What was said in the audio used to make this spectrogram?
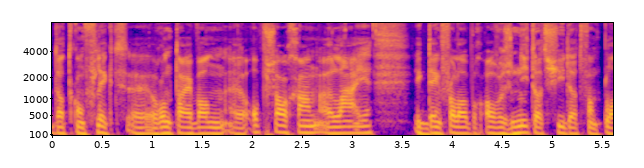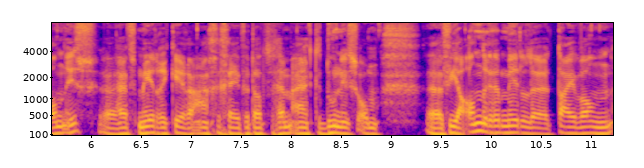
dat conflict rond Taiwan op zou gaan laaien. Ik denk voorlopig overigens niet dat Xi dat van plan is. Hij heeft meerdere keren aangegeven dat het hem eigenlijk te doen is om via andere middelen Taiwan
